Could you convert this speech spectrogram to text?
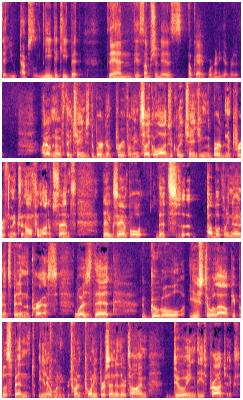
that you absolutely need to keep it, then the assumption is okay, we're going to get rid of it. I don't know if they changed the burden of proof. I mean, psychologically, changing the burden of proof makes an awful lot of sense. An example that's uh, publicly known, it's been in the press, was that Google used to allow people to spend, you know, 20%, percent of their time doing these projects.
